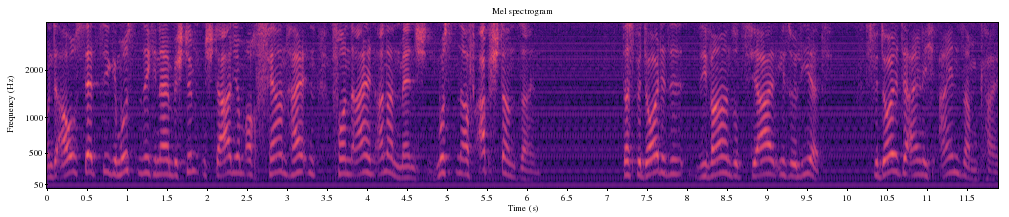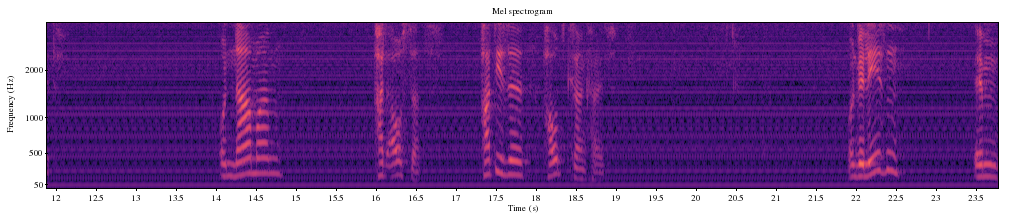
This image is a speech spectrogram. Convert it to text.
Und Aussätzige mussten sich in einem bestimmten Stadium auch fernhalten von allen anderen Menschen, mussten auf Abstand sein. Das bedeutete, sie waren sozial isoliert. Es bedeutete eigentlich Einsamkeit. Und Naaman hat Aussatz, hat diese Hautkrankheit. Und wir lesen im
